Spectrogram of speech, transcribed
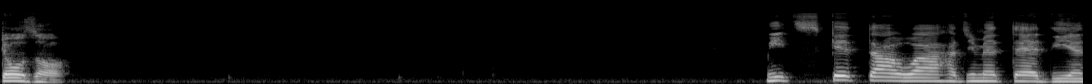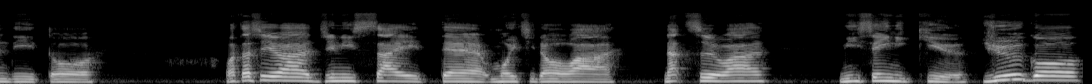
Dozo. 見つけたは初めて DND と、私は12歳でもう一度は、夏は2009、15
